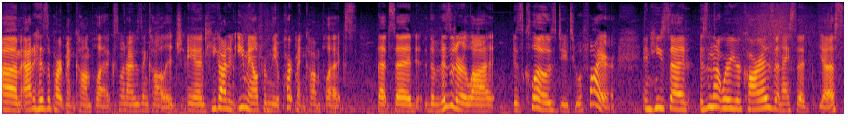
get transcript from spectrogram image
um, at his apartment complex when I was in college, and he got an email from the apartment complex that said the visitor lot is closed due to a fire. And he said, Isn't that where your car is? And I said, Yes.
